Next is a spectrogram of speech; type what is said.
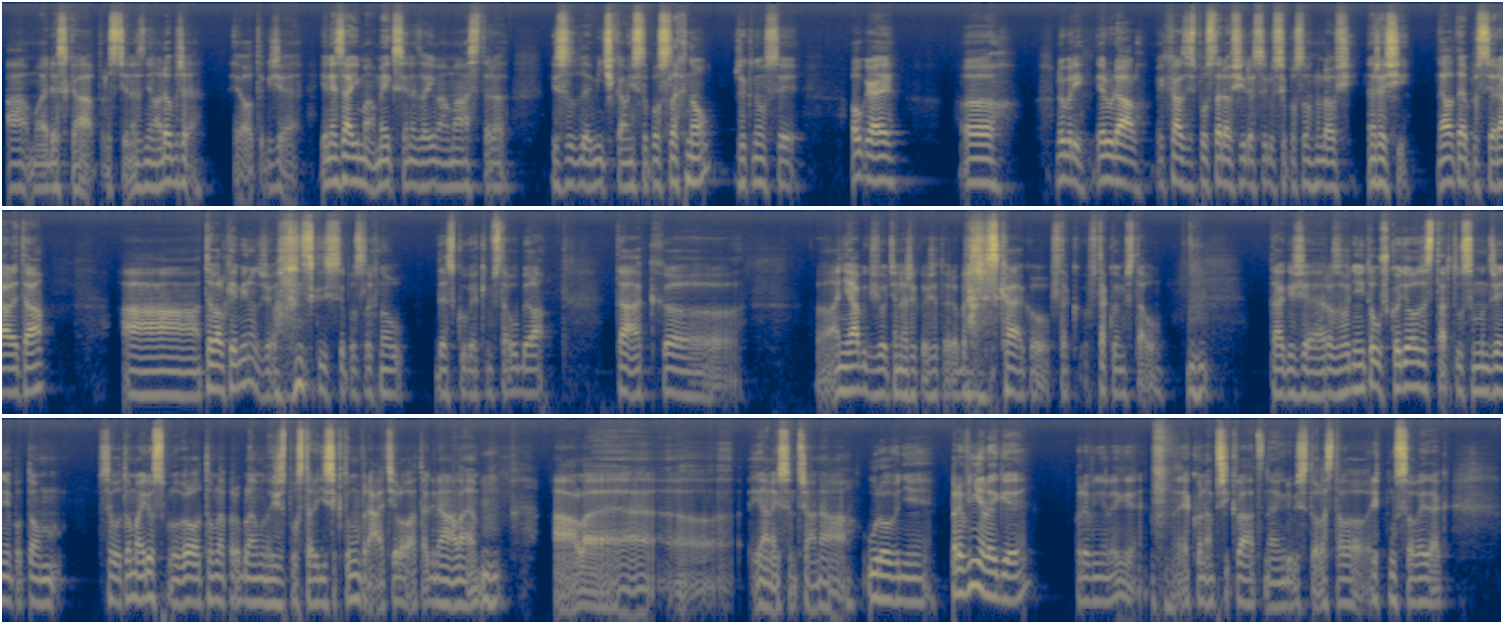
A moje deska prostě nezněla dobře. Jo, takže je nezajímá mix, je nezajímá master, že jsou to demíčka, oni si to poslechnou, řeknou si, OK, uh, dobrý, jedu dál, vychází spousta dalších desek, jdu si poslechnu další, neřeší. Ale to je prostě realita a to je velký minus, že jo, když si poslechnou desku, v jakém stavu byla, tak uh, ani já bych v životě neřekl, že to je dobrá deska jako v, tak, v takovém stavu. Mm-hmm. Takže rozhodně jí to uškodilo ze startu, samozřejmě potom se o tom mají dost mluvilo, o tomhle problému, takže spousta lidí se k tomu vrátilo a tak dále. Mm-hmm. Ale uh, já nejsem třeba na úrovni první ligy, první ligy, jako například, ne, kdyby se tohle stalo Rytmusovi, tak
